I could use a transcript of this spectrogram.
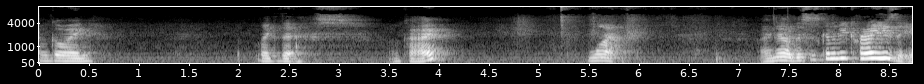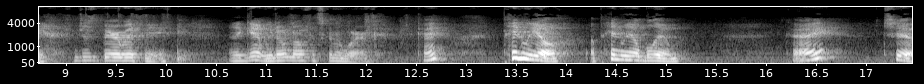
I'm going like this, okay? One. I know, this is gonna be crazy. Just bear with me. And again, we don't know if it's gonna work, okay? Pinwheel, a pinwheel bloom, okay? Two.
